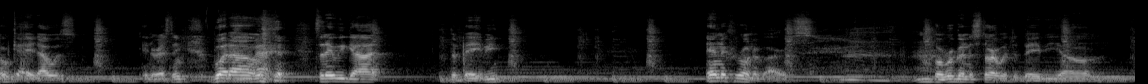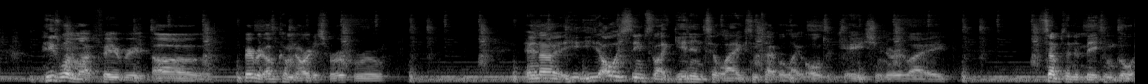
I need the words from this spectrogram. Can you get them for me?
okay, that was interesting. But um, today we got DaBaby and the coronavirus. But we're gonna start with DaBaby. Um, he's one of my favorite uh favorite upcoming artists for real, for real. And uh, he he always seems to like get into like some type of like altercation or like something to make him go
